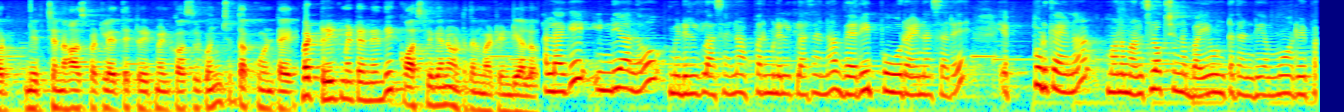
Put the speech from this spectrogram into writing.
ఆర్ మీరు చిన్న హాస్పిటల్ అయితే ట్రీట్మెంట్ కాస్ట్లు కొంచెం తక్కువ ఉంటాయి. బట్ ట్రీట్మెంట్ అనేది కాస్ట్లీగానే ఉంటుంది అనమాట ఇండియాలో. అలాగే ఇండియాలో మిడిల్ క్లాస్ అయినా అప్పర్ మిడిల్ క్లాస్ అయినా వెరీ పూర్ అయినా సరే ఎప్పటికైనా మన మనసులో ఒక చిన్న భయం ఉంటుందండి అమ్మో రేపు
